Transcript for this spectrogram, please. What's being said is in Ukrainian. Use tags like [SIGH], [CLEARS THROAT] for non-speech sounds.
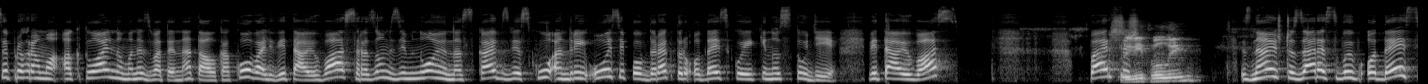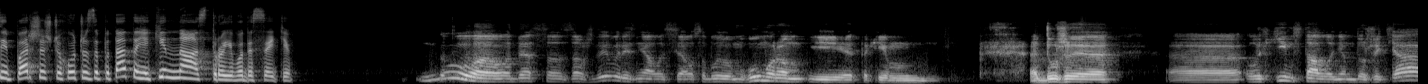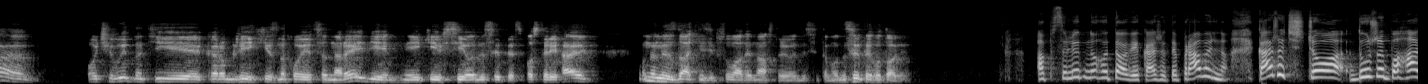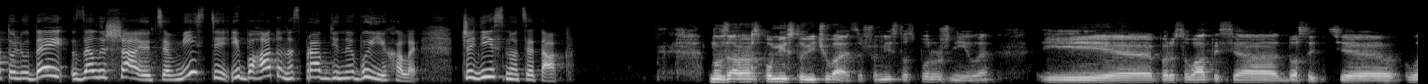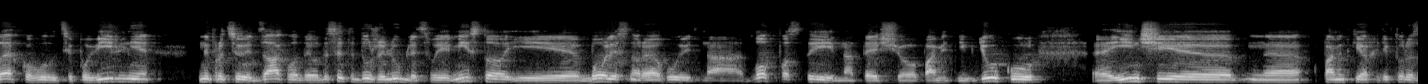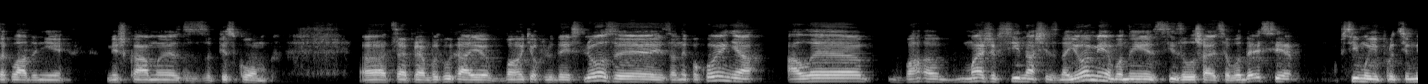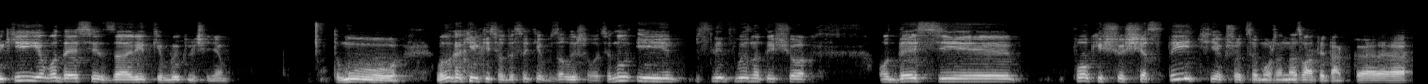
Це програма актуально. Мене звати Наталка Коваль. Вітаю вас разом зі мною на скайп зв'язку Андрій Осіпов, директор Одеської кіностудії. Вітаю вас. Перше Привіт, Волинь. Знаю, що зараз ви в Одесі. Перше, що хочу запитати, які настрої в Одеситів? Ну, Одеса завжди вирізнялася особливим гумором і таким дуже е, легким ставленням до життя. Очевидно, ті кораблі, які знаходяться на рейді, які всі одесити спостерігають, вони не здатні зіпсувати настрої одеситам. Одесити готові. Абсолютно готові, кажете, правильно. Кажуть, що дуже багато людей залишаються в місті і багато насправді не виїхали. Чи дійсно це так? Ну зараз по місту відчувається, що місто спорожніле і е, пересуватися досить е, легко, вулиці повільні не працюють заклади. Одесити дуже люблять своє місто і болісно реагують на блокпости, на те, що пам'ятник дюку, е, інші е, пам'ятки архітектури закладені мішками з піском. Е, це прям викликає в багатьох людей сльози і занепокоєння. Але майже всі наші знайомі вони всі залишаються в Одесі. Всі мої працівники є в Одесі за рідким виключенням. Тому велика кількість одеситів залишилася. Ну і слід визнати, що Одесі поки що щастить, якщо це можна назвати так. Е,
